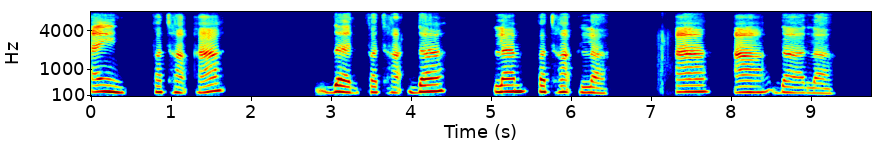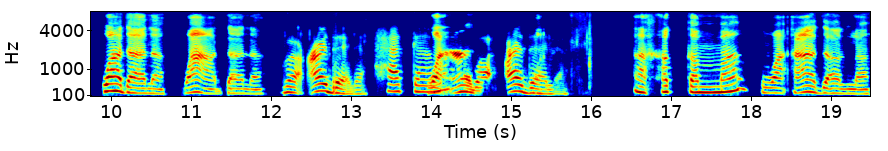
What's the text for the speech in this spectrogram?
عين فتحة آ دال فتحة دا لام فتحة لا آ آ دا لا وا دا لا وا دا لا وعدل حكم وعاد وعدل حكم وعدل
